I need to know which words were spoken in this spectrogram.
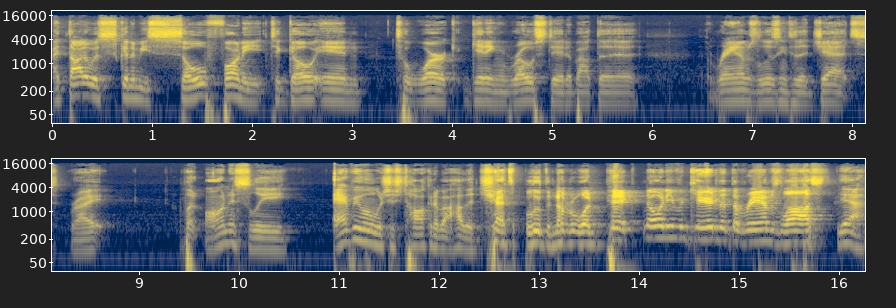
I thought it was gonna be so funny to go in to work getting roasted about the Rams losing to the Jets, right? But honestly, everyone was just talking about how the Jets blew the number one pick. No one even cared that the Rams lost. Yeah.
